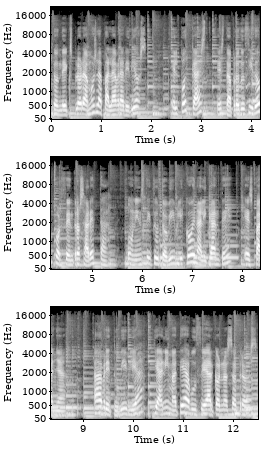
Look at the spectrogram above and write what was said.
donde exploramos la palabra de Dios. El podcast está producido por Centro Sarepta, un instituto bíblico en Alicante, España. Abre tu Biblia y anímate a bucear con nosotros.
